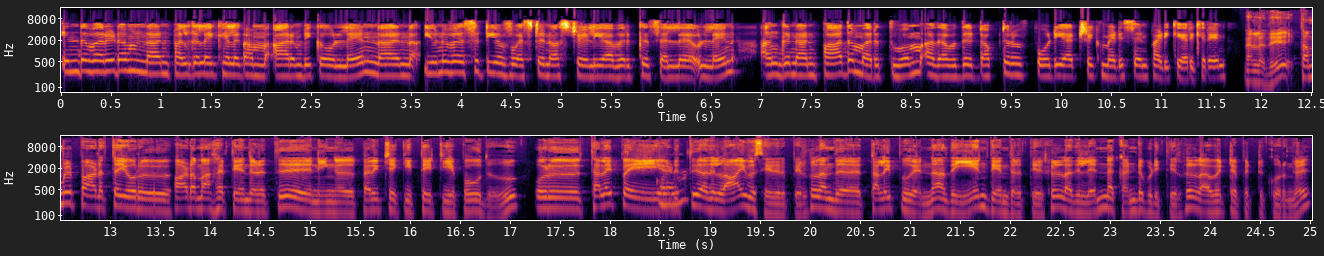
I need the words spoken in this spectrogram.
இந்த வருடம் நான் பல்கலைக்கழகம் ஆரம்பிக்க உள்ளேன். நான் யூனிவர்சிட்டி ஆஃப் வெஸ்டர்ன் ஆஸ்திரேலியாவிற்கு செல்ல உள்ளேன். அங்கு நான் பாத மருத்துவம் அதாவது டாக்டர் ஆஃப் போடியாட்ரிக் மெடிசன் படிக்க இருக்கிறேன். நல்லது. தமிழ் பாடத்தை ஒரு பாடமாக தேர்ந்தெடுத்து நீங்கள் பரீட்சைக்கு தேற்றிய போது ஒரு தலைப்பை எடுத்து அதில் ஆய்வு செய்திருப்பீர்கள். அந்த தலைப்பு என்ன? அதை ஏன் தேர்ந்தெடுத்தீர்கள்? அதில் என்ன கண்டுபிடித்தீர்கள்? அவற்றை பெற்றுக் கூறுங்கள்.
